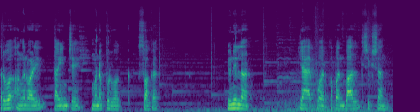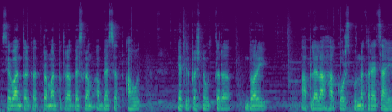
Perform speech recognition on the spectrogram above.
सर्व अंगणवाडी ताईंचे मनपूर्वक स्वागत. युनिलर या ॲपवर आपण बाल शिक्षण सेवांतर्गत प्रमाणपत्र अभ्यासक्रम अभ्यासत आहोत. यातील प्रश्न उत्तरद्वारे आपल्याला हा कोर्स पूर्ण करायचा आहे.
